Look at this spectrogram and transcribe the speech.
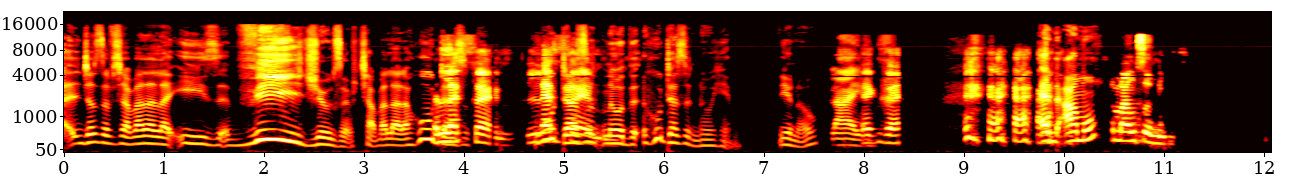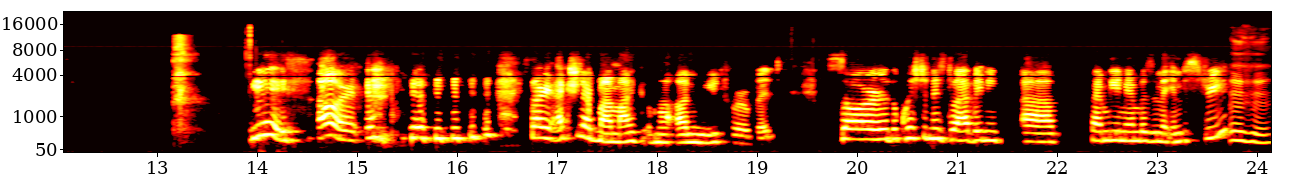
uh, Joseph Shabalala is the Joseph Shabalala. Who doesn't Listen, who doesn't know the, who doesn't know him? You know. Live. exactly. And Amo, Among so me. Yes. Oh, sorry. Actually, I had my mic my, on mute for a bit. So the question is, do I have any uh, family members in the industry? mm-hmm.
